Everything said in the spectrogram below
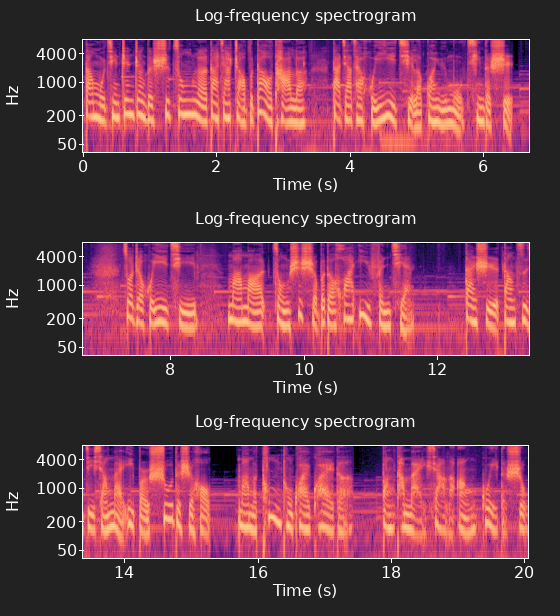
当母亲真正的失踪了，大家找不到她了，大家才回忆起了关于母亲的事。作者回忆起，妈妈总是舍不得花一分钱，但是当自己想买一本书的时候，妈妈痛痛快快地帮他买下了昂贵的书。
